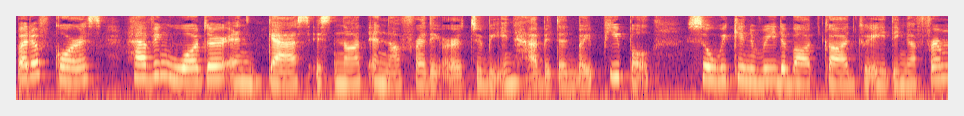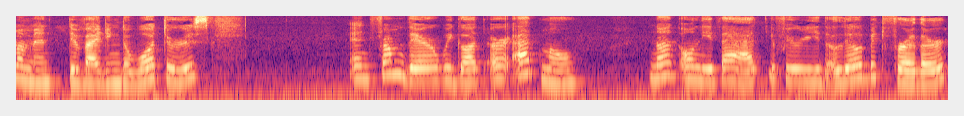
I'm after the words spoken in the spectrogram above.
But of course, having water and gas is not enough for the earth to be inhabited by people. So we can read about God creating a firmament dividing the waters. And from there, we got our Atmo. Not only that, if we read a little bit further,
